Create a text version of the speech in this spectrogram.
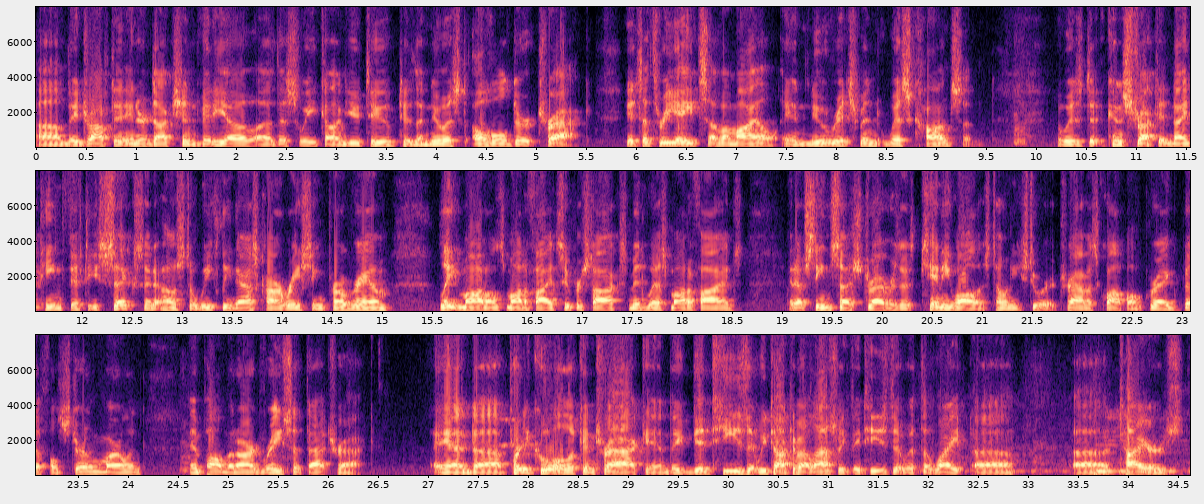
um, they dropped an introduction video uh, this week on YouTube to the newest oval dirt track. It's a three eighths of a mile in New Richmond, Wisconsin. It was d- constructed in 1956, and it hosts a weekly NASCAR racing program, late models, modified super stocks, Midwest modifieds, and have seen such drivers as Kenny Wallace, Tony Stewart, Travis Kvapil, Greg Biffle, Sterling Marlin, and Paul Menard race at that track. And uh, pretty cool looking track. And they did tease it. We talked about last week. They teased it with the white uh, uh, tires.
